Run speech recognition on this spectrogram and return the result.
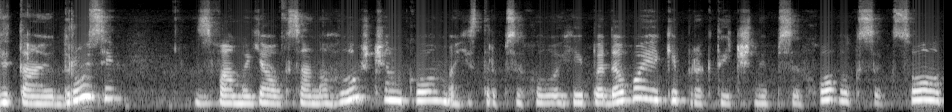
Вітаю, друзі! З вами я, Оксана Глущенко, магістр психології педагогіки, практичний психолог, сексолог.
